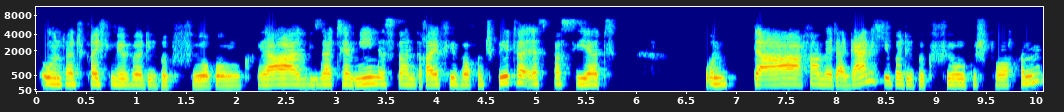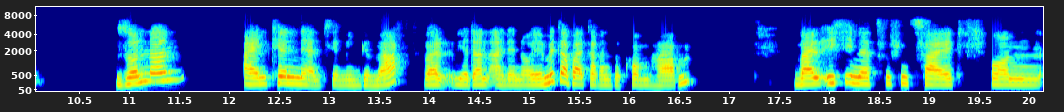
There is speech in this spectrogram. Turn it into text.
und dann sprechen wir über die Rückführung. Ja, dieser Termin ist dann drei, vier Wochen später erst passiert und da haben wir dann gar nicht über die Rückführung gesprochen, sondern einen Kennenlerntermin gemacht, weil wir dann eine neue Mitarbeiterin bekommen haben weil ich in der Zwischenzeit von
